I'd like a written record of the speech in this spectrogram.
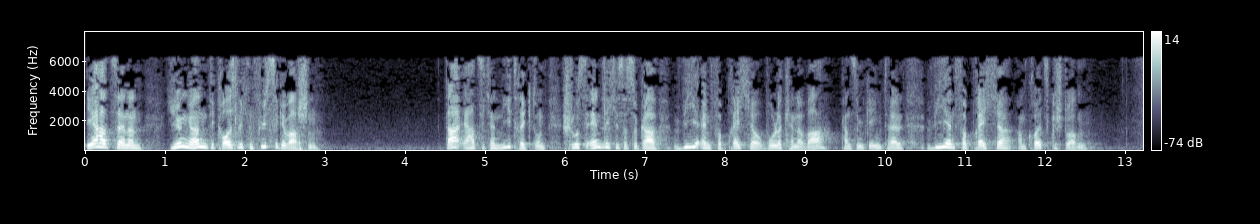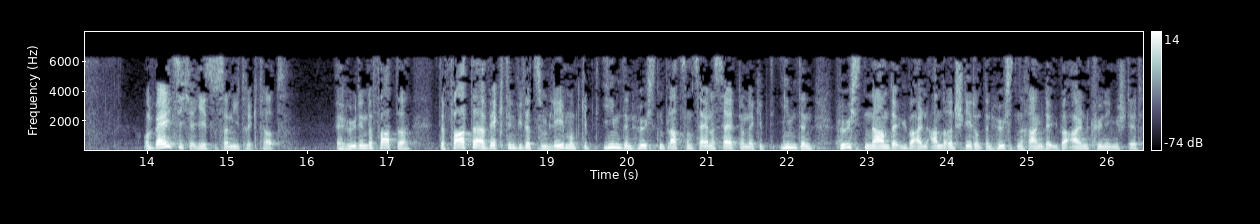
Er hat seinen Jüngern die gräuslichen Füße gewaschen. Da, er hat sich erniedrigt und schlussendlich ist er sogar wie ein Verbrecher, obwohl er keiner war, ganz im Gegenteil, wie ein Verbrecher am Kreuz gestorben. Und weil sich Jesus erniedrigt hat, erhöht ihn der Vater. Der Vater erweckt ihn wieder zum Leben und gibt ihm den höchsten Platz an seiner Seite und er gibt ihm den höchsten Namen, der über allen anderen steht und den höchsten Rang, der über allen Königen steht.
